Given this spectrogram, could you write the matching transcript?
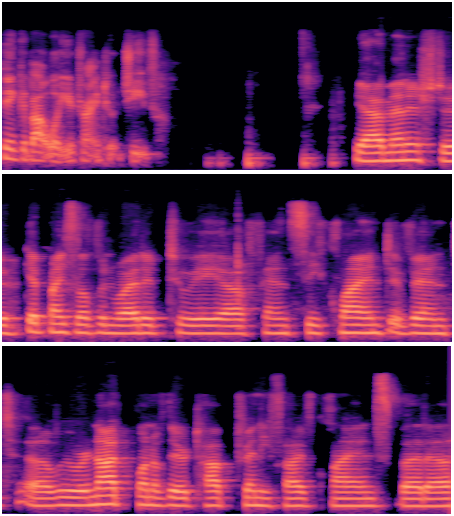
think about what you're trying to achieve yeah, I managed to get myself invited to a uh, fancy client event. Uh, we were not one of their top 25 clients, but uh,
